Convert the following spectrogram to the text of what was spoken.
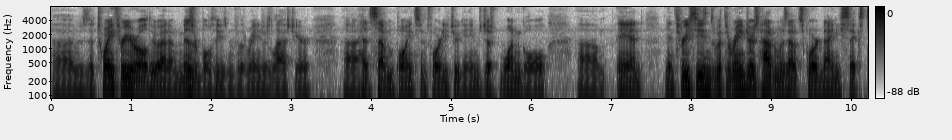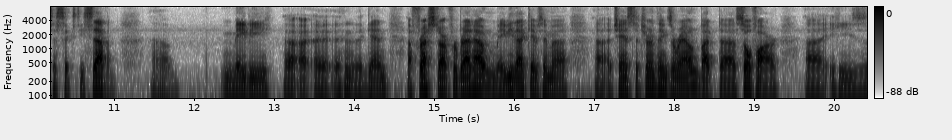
who's a 23 year old who had a miserable season for the Rangers last year, had seven points in 42 games, just one goal. Um, and in three seasons with the Rangers, Howden was outscored 96 to 67. Uh, maybe uh, uh, uh again a fresh start for Brett Howden. Maybe that gives him a, a chance to turn things around. But uh, so far, uh, he's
